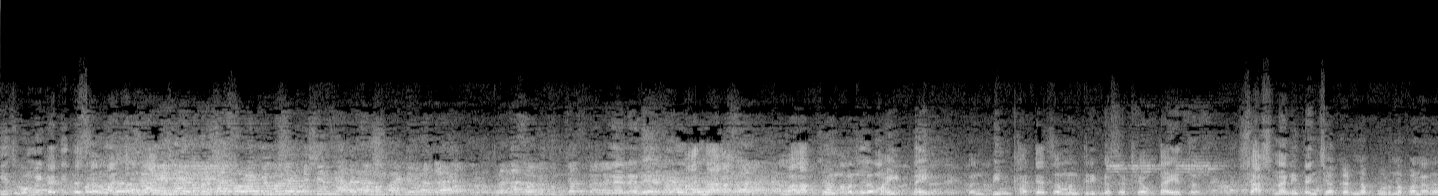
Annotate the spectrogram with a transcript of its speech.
हीच भूमिका तिथं सर्वांची नाही नाही नाही. आता मला कोण म्हणलं माहीत नाही पण बिन खात्याचं मंत्री कसं ठेवता येतं? शासनाने त्यांच्याकडनं पूर्णपणानं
